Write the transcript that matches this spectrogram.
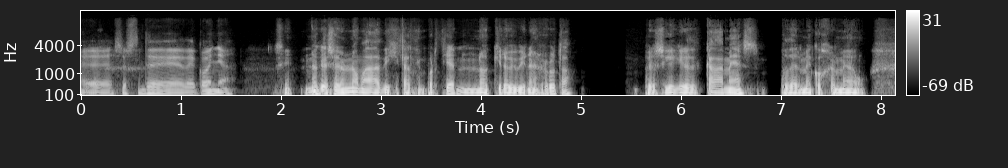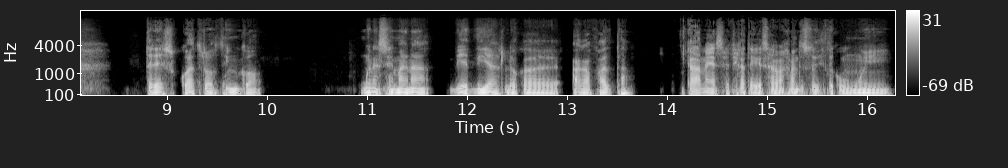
eh, Eso es de, de coña. Sí. No quiero ser un nómada digital 100%, no quiero vivir en ruta, pero sí que quiero cada mes poderme cogerme tres, cuatro, cinco, una semana, diez días, lo que haga falta. Cada mes, eh, fíjate que salvajemente estoy diciendo como muy,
